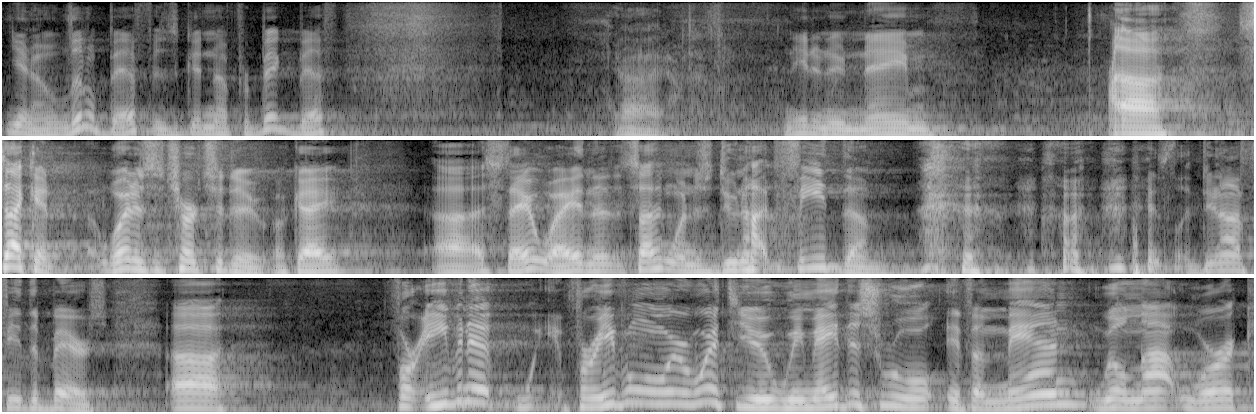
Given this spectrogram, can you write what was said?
you know, little Biff is good enough for big Biff. I Need a new name. Uh, second, what is the church to do? Okay, uh, stay away. And the second one is do not feed them. do not feed the bears. Uh, for even if, for even when we were with you, we made this rule: if a man will not work,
